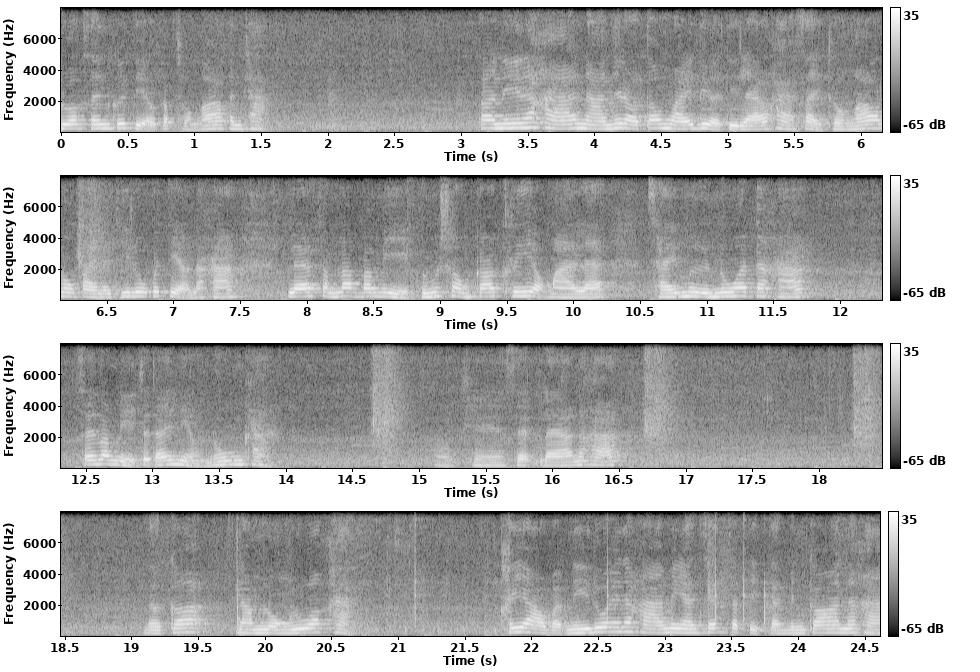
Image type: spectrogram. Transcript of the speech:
ลวกเส้นก๋วยเตี๋ยวกับถั่วงอกกันค่ะ ตอนนี้นะคะ น้ำที่เราต้มไว้เดือดดีแล้วค่ะ ใส่ถั่วงอกลงไปในที่ลูกก๋วยเตี๋ยวนะคะ และสำหรับบะหมี่คุณผู้ชมก็คลี่ออกมาและใช้มือนวดนะคะ เส้นบะหมี่จะได้เหนียวนุ่มค่ะโอเคเสร็จแล้วนะคะ แล้วก็นำลงลวกค่ะเขย่าแบบนี้ด้วยนะคะ ไม่งั้นเส้นจะติดกันเป็นก้อนนะคะ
